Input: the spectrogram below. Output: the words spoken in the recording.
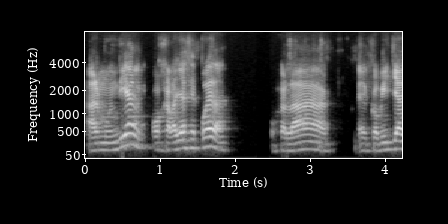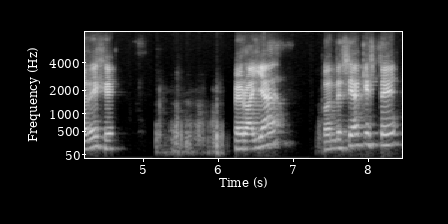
al Mundial. Ojalá ya se pueda. Ojalá el COVID ya deje. Pero allá, donde sea que esté,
